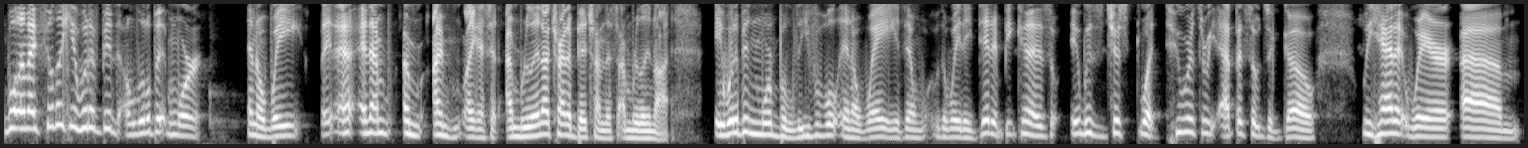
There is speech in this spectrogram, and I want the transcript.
Well, and I feel like it would have been a little bit more in a way, and, and I'm, I'm, I'm, like I said, I'm really not trying to bitch on this. I'm really not. It would have been more believable in a way than the way they did it because it was just what two or three episodes ago, we had it where, um,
